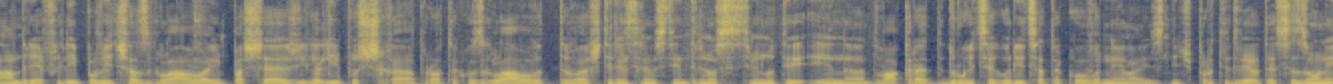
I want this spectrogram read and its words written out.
Andrija Filipoviča z glavo in pa še Žiga Lipuška, prav tako z glavo v, v 74 in 83 minuti. In uh, dvakrat, drugič je Gorica tako vrnila iz nič proti dve v tej sezoni,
